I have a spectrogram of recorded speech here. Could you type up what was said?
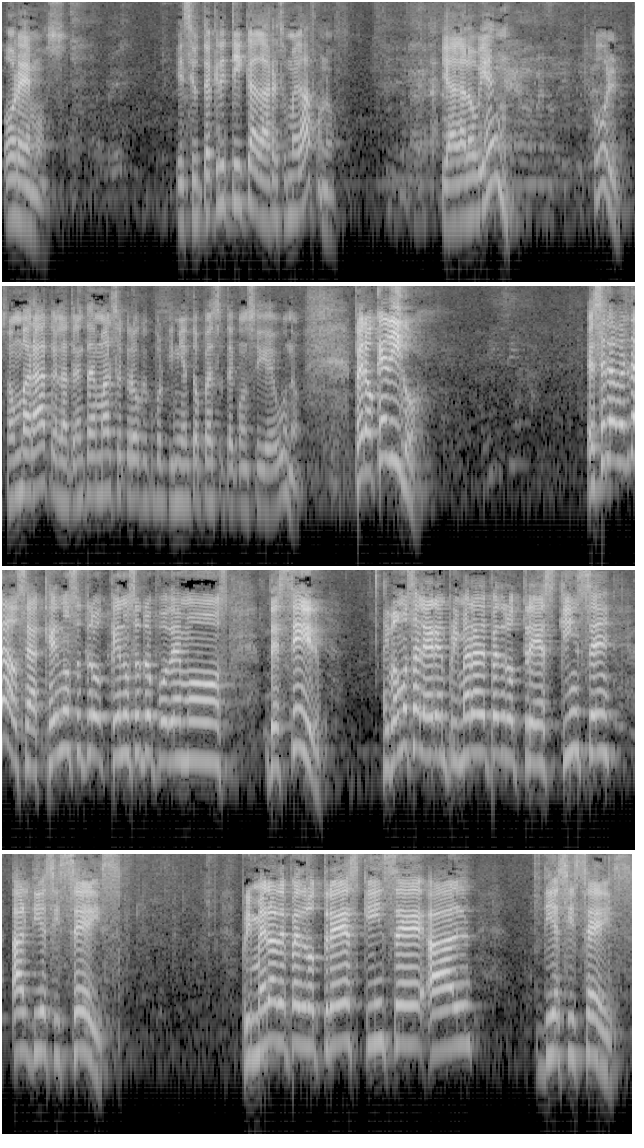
oremos. Y si usted critica, agarre su megáfono y hágalo bien. Cool, son baratos. En la 30 de marzo creo que por 500 pesos te consigue uno. Pero ¿qué digo? Esa es la verdad. O sea, ¿qué nosotros, qué nosotros podemos decir? Y vamos a leer en Primera de Pedro 3, 15 al 16. Primera de Pedro 3, 15 al 16.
